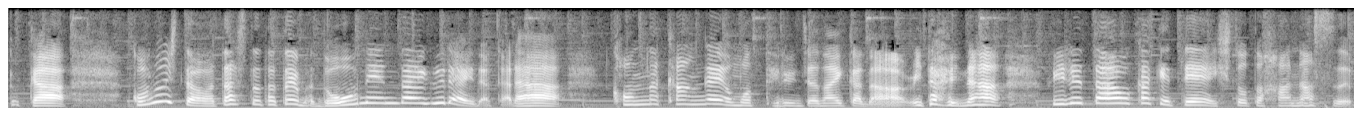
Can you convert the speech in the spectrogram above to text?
う。とかこの人は私と例えば同年代ぐらいだからこんな考えを持ってるんじゃないかな。みたいなフィルターをかけて人と話す、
